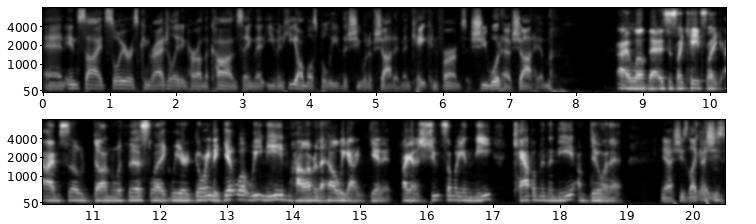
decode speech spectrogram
and inside, Sawyer is congratulating her on the con, saying that even he almost believed that she would have shot him. And Kate confirms she would have shot him. I love that. It's just like Kate's like, I'm so done with this. Like, we are going to get what we need, however the hell we got to get it. If I got to shoot somebody in the knee, cap them in the knee, I'm doing it. Yeah, she's like And- she's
